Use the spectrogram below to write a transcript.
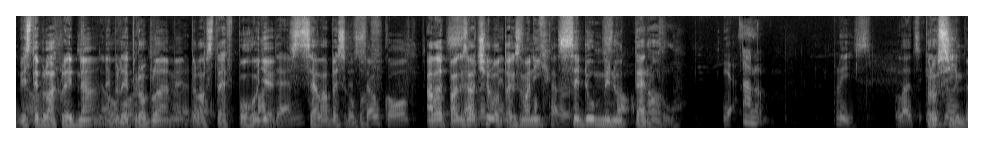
Vy jste byla klidná, nebyly problémy, byla jste v pohodě, zcela bez obav. Ale pak začalo takzvaných 7 minut teroru. Ano. Prosím,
